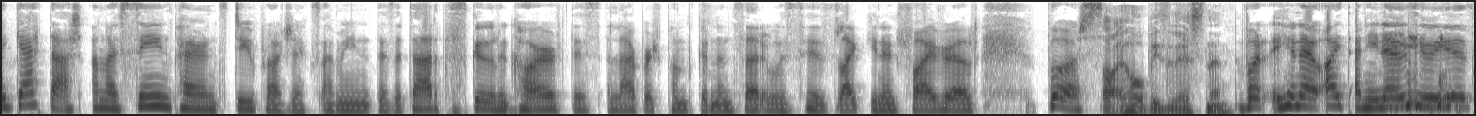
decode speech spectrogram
I get that, and I've seen parents do projects. I mean, there's a dad at the school who carved this elaborate pumpkin and said it was his, like you know, five year old. But oh, I hope he's listening. But you know, I and he knows who he is.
